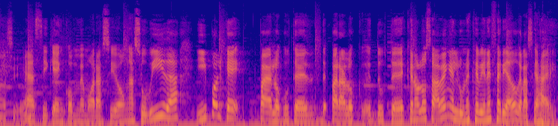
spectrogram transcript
Así, Así que en conmemoración a su vida y porque para lo que ustedes, para los de ustedes que no lo saben, el lunes que viene es feriado gracias a él.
